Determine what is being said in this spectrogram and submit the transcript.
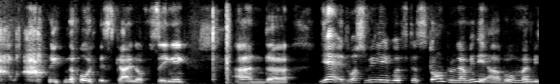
you know this kind of singing, and uh, yeah, it was really with the Stormbringer mini album when we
